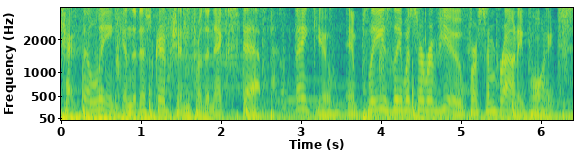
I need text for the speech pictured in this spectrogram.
Check the link in the description for the next step. Thank you, and please leave us a review for some brownie points.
